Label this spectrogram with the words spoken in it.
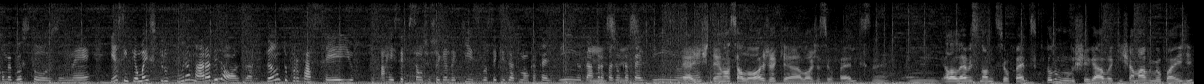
como é gostoso, né? E assim, tem uma estrutura maravilhosa, tanto pro passeio, a recepção já chegando aqui, se você quiser tomar um cafezinho, dá para fazer um isso. cafezinho, É, a né? gente tem a nossa loja, que é a loja Seu Félix, né? Ela leva esse nome de Seu Félix, que todo mundo chegava aqui e chamava meu pai de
